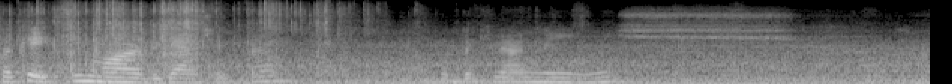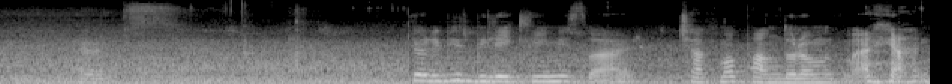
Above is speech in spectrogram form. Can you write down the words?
Takı eksiğim vardı gerçekten. Buradakiler neymiş? Evet. Şöyle bir bilekliğimiz var. Çakma Pandora'mız var yani.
